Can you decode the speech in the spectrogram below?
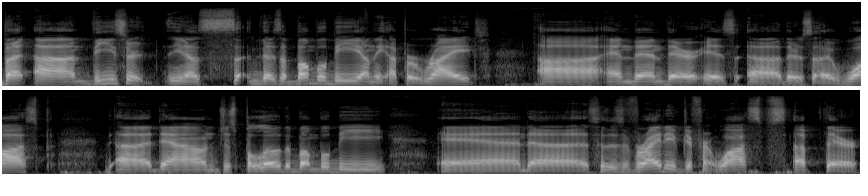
But um, these are, you know, s- there's a bumblebee on the upper right, uh, and then there is uh, there's a wasp uh, down just below the bumblebee, and uh, so there's a variety of different wasps up there.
